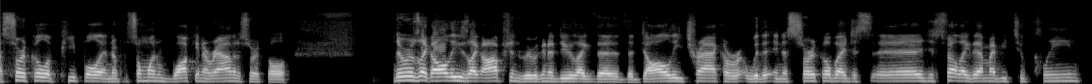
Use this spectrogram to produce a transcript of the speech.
a circle of people and someone walking around in a circle there was like all these like options. We were going to do like the the dolly track or with it in a circle but i just uh, just felt like that might be too clean.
